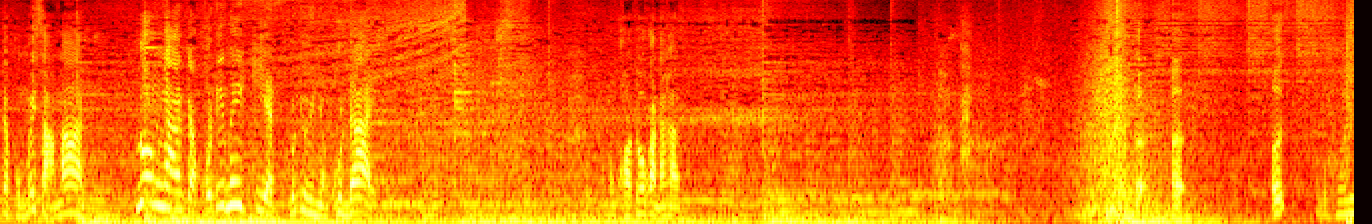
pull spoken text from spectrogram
แต่ผมไม่สามารถร่วมงานกับคนที่ไม่ให้เกียรติคนอื่นอย่างคุณได้ ผมขอตัวก่อนนะครับ เออโอ้ยโอ้ย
